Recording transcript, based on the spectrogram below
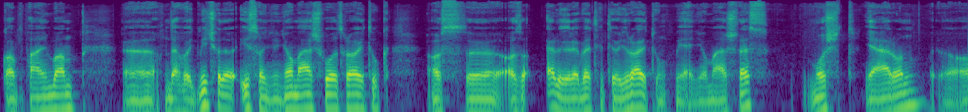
kampányban, de hogy micsoda iszonyú nyomás volt rajtuk, az, az előrevetíti, hogy rajtunk milyen nyomás lesz, most nyáron, a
